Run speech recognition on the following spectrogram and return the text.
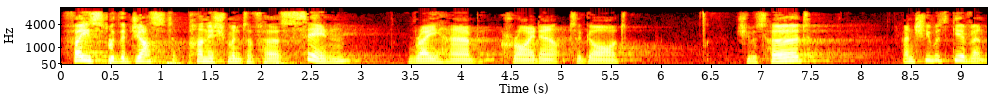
Faced with the just punishment of her sin, Rahab cried out to God. She was heard and she was given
